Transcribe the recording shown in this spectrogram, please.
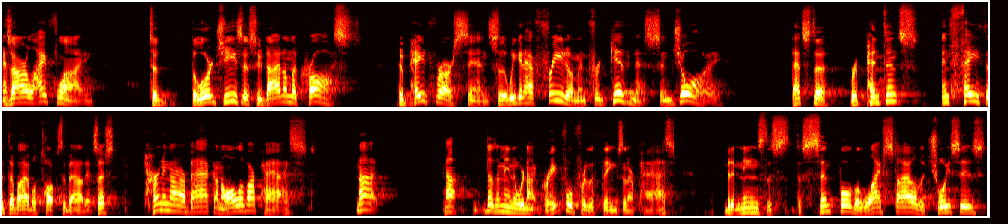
as our lifeline, to the Lord Jesus who died on the cross, who paid for our sins so that we could have freedom and forgiveness and joy. That's the repentance and faith that the Bible talks about. It's us turning our back on all of our past. Not, not doesn't mean that we're not grateful for the things in our past, but it means the, the sinful, the lifestyle, the choices,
